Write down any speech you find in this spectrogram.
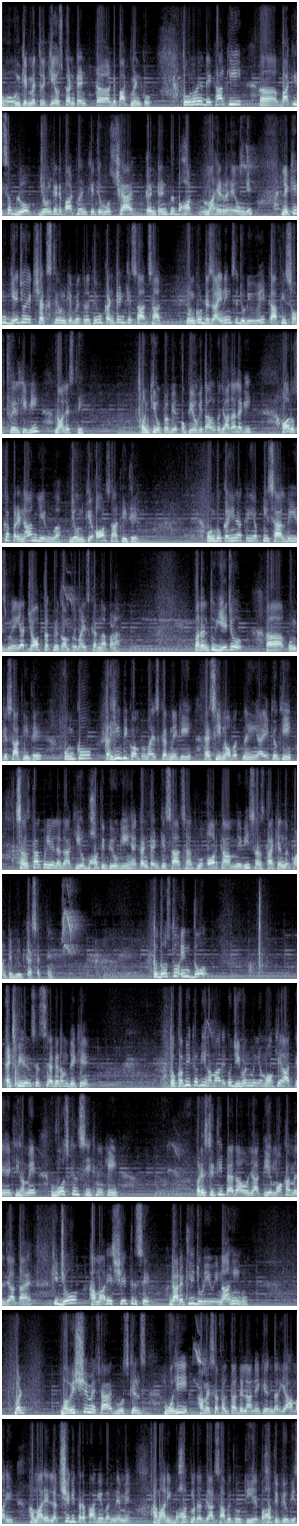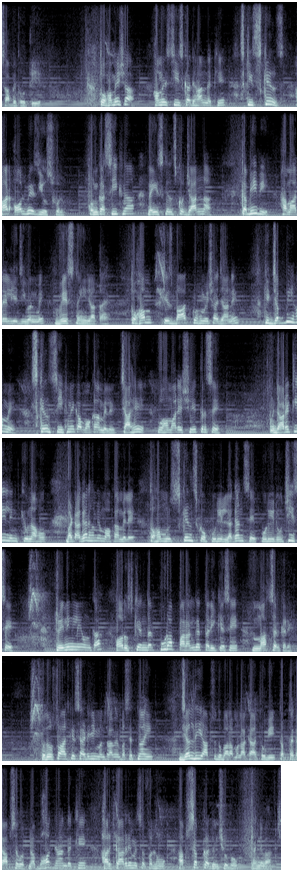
उनके मित्र के उस कंटेंट डिपार्टमेंट को। तो उन्होंने देखा कि बाकी सब लोग जो उनके डिपार्टमेंट के थे, वो शायद कंटेंट में बहुत माहिर रहे होंगे। लेकिन ये जो एक शख्स थे, उनके मित्र थे, वो कंटेंट के साथ साथ उनको डिज़ाइनिंग से जुड़ी हुई काफ़ी सॉफ्टवेयर की भी नॉलेज थी। उनकी उपयोगिता उनको ज़्यादा लगी और उसका परिणाम ये हुआ, जो उनके और साथी थे, उनको कहीं ना कहीं अपनी सैलरीज में या जॉब तक में कॉम्प्रोमाइज़ करना पड़ा। परंतु ये जो आ, उनके साथी थे। उनको कहीं भी कॉम्प्रोमाइज़ करने की ऐसी नौबत नहीं आई क्योंकि संस्था को ये लगा कि वो बहुत उपयोगी हैं कंटेंट के साथ साथ वो और काम में भी संस्था के अंदर कंट्रीब्यूट कर सकते हैं। तो दोस्तों इन दो एक्सपीरियंसेस से अगर हम देखें तो कभी कभी हमारे को जीवन में ये मौके आते हैं कि हमें वो स्किल सीखने की परिस्थिति पैदा हो जाती है मौका मिल जाता है कि जो हमारे क्षेत्र से डायरेक्टली जुड़ी हुई ना ही हो बट भविष्य में शायद वो स्किल्स वही हमें सफलता दिलाने के अंदर या हमारी, हमारे लक्ष्य की तरफ़ आगे बढ़ने में हमारी बहुत मददगार साबित होती है, बहुत उपयोगी साबित होती है। तो हमेशा हम इस चीज़ का ध्यान रखें कि स्किल्स आर ऑलवेज यूजफुल उनका सीखना, नई स्किल्स को जानना कभी भी हमारे लिए जीवन में वेस्ट नहीं जाता है। तो हम इस बात को हमेशा जाने कि जब भी हमें स्किल्स सीखने का मौका मिले, चाहे वो हमारे क्षेत्र से डायरेक्टली लिंक क्यों ना हो? बट अगर हमें मौका मिले तो हम उन स्किल्स को पूरी लगन से, पूरी रुचि से ट्रेनिंग लें उनका और उसके अंदर पूरा पारंगत तरीके से मास्टर करें। तो दोस्तों, आज के स्ट्रैटेजी मंत्रा में बस इतना ही। जल्द ही आपसे दोबारा मुलाकात होगी। तब तक आप सब अपना बहुत ध्यान रखें। हर कार्य में सफल हों। आप सबका दिन शुभ हो। धन्यवाद।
